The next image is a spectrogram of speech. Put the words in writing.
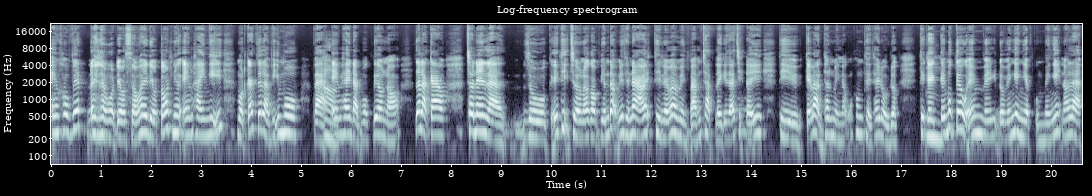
Em không biết đây là một điều xấu hay điều tốt nhưng em hay nghĩ một cách rất là vĩ mô và ờ. em hay đặt mục tiêu nó rất là cao. Cho nên là dù cái thị trường nó có biến động như thế nào ấy thì nếu mà mình bám chặt lấy cái giá trị đấy thì cái bản thân mình nó cũng không thể thay đổi được. Thì cái ừ. cái mục tiêu của em với đối với nghề nghiệp của mình ấy nó là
